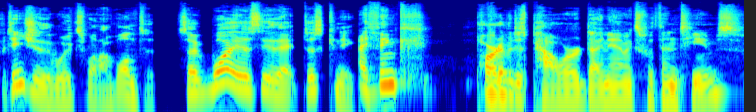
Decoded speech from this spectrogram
potentially the work's what I wanted. So why is there that disconnect? I think part of it is power dynamics within teams.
